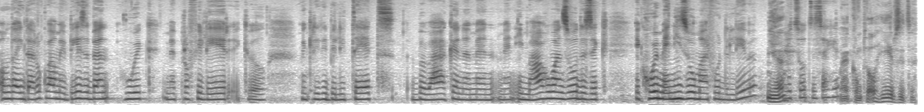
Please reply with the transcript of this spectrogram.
omdat ik daar ook wel mee bezig ben hoe ik mij profileer. Ik wil mijn credibiliteit bewaken en mijn, mijn imago en zo. Dus ik, ik gooi mij niet zomaar voor de leeuwen, Ja? om het zo te zeggen. Maar je komt wel hier zitten.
